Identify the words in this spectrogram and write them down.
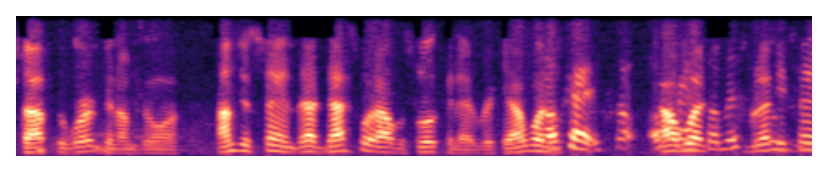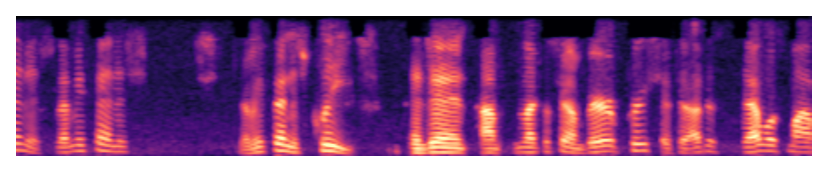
stop the work that I'm doing. I'm just saying that that's what I was looking at, Ricky. I wasn't Okay, so okay, I would, so Mr. let me finish. Let me finish. Let me finish, please. And then, I'm, like I said, I'm very appreciative. I just that was my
